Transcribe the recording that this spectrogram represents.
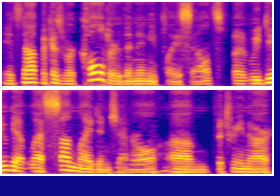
it's not because we're colder than any place else, but we do get less sunlight in general um, between our,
